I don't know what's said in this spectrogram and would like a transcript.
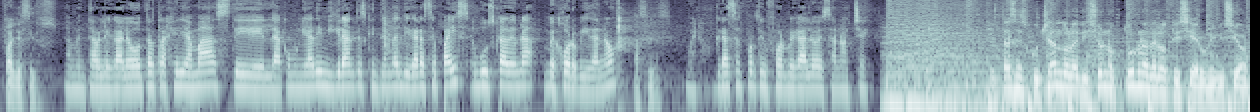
fallecidos. Lamentable, Galo. Otra tragedia más de la comunidad de inmigrantes que intentan llegar a ese país en busca de una mejor vida, ¿no? Así es. Bueno, gracias por tu informe, Galo, esta noche. Estás escuchando la edición nocturna de Noticiero Univisión.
